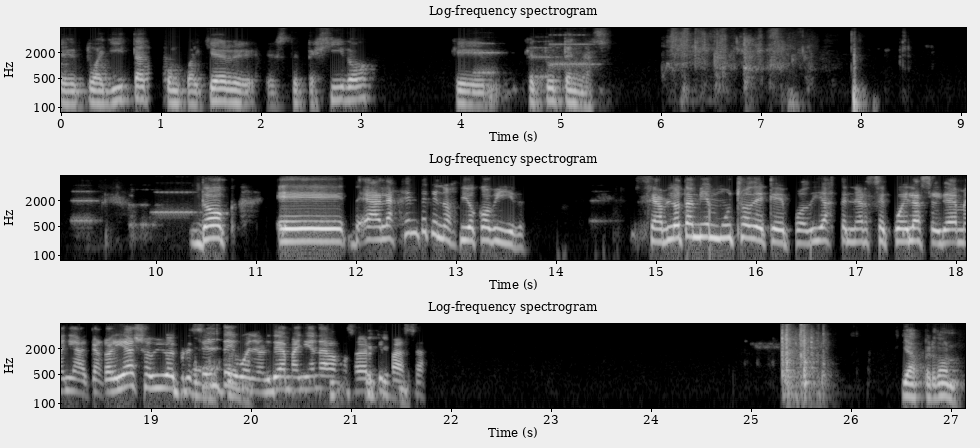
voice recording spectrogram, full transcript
eh, toallita, con cualquier este, tejido que, que tú tengas. Doc, eh, a la gente que nos dio COVID, se habló también mucho de que podías tener secuelas el día de mañana, que en realidad yo vivo el presente y bueno, el día de mañana vamos a ver qué pasa. Ya, perdón.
